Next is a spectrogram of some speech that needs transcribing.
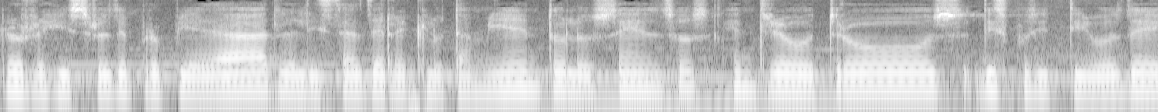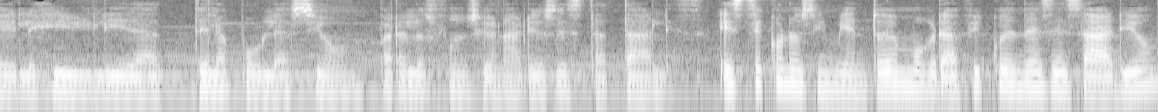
los registros de propiedad, las listas de reclutamiento, los censos, entre otros dispositivos de elegibilidad de la población para los funcionarios estatales. Este conocimiento demográfico es necesario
